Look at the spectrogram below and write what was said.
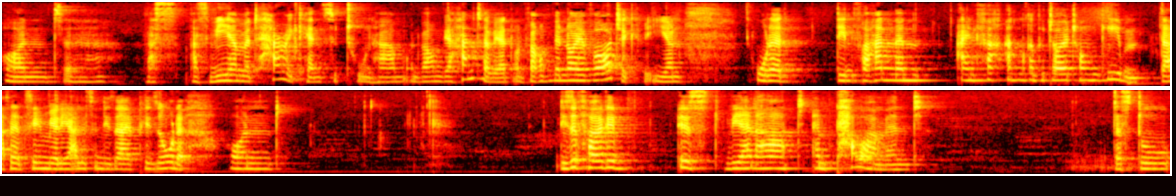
Und äh, was, was wir mit Hurricane zu tun haben und warum wir Hunter werden und warum wir neue Worte kreieren oder den vorhandenen einfach andere Bedeutungen geben. Das erzählen wir dir alles in dieser Episode. Und diese Folge ist wie eine Art Empowerment, dass du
